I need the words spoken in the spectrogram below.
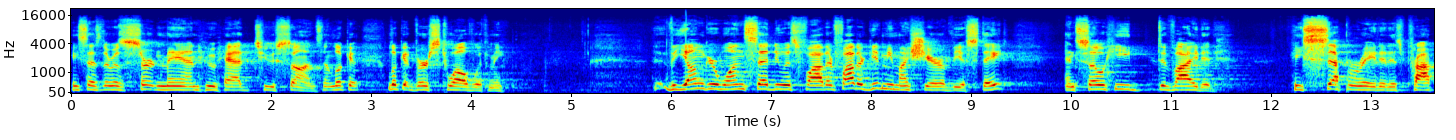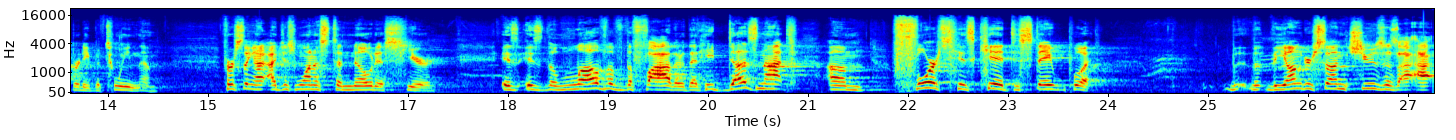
He says there was a certain man who had two sons. And look at, look at verse 12 with me. The younger one said to his father, Father, give me my share of the estate. And so he divided, he separated his property between them. First thing I, I just want us to notice here is, is the love of the father that he does not um, force his kid to stay put the, the younger son chooses, I,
